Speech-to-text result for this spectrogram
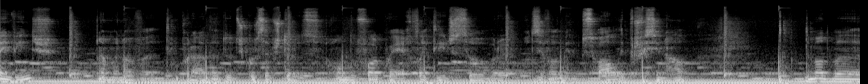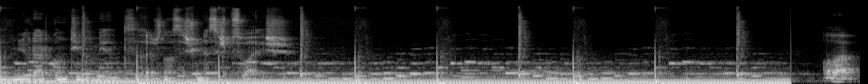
Bem-vindos a uma nova temporada do Discurso Abstruso, onde o foco é refletir sobre o desenvolvimento pessoal e profissional, de modo a melhorar continuamente as nossas finanças pessoais. Olá,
